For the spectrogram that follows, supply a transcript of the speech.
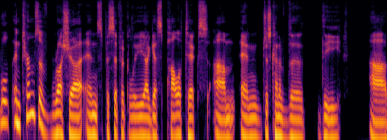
Well, in terms of Russia and specifically, I guess politics, um, and just kind of the the uh,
